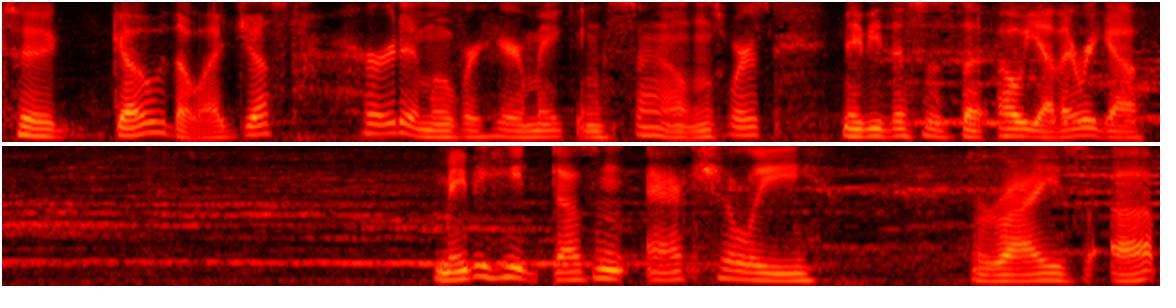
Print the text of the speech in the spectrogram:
to go, though? I just heard him over here making sounds. Where's... Maybe this is the... Oh, yeah, there we go maybe he doesn't actually rise up,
